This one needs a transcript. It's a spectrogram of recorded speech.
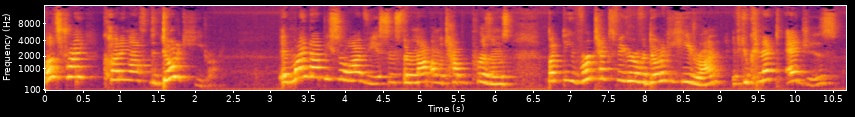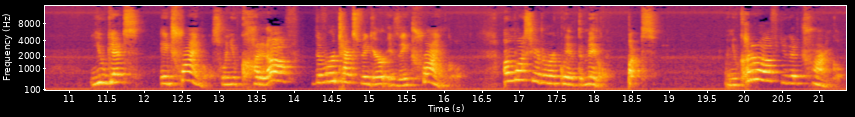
Let's try cutting off the dodecahedron. It might not be so obvious since they're not on the top of prisms, but the vertex figure of a dodecahedron, if you connect edges, you get a triangle. So when you cut it off, the vertex figure is a triangle, unless you're directly at the middle. But when you cut it off, you get a triangle.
